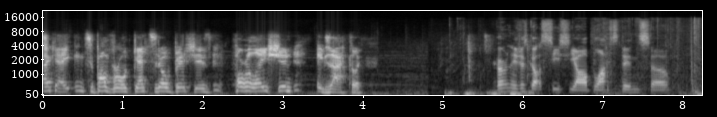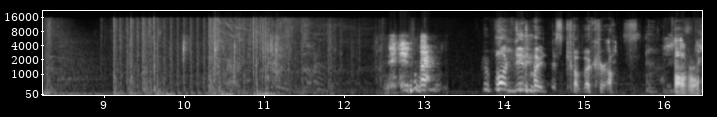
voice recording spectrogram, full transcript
Okay, it's Bovril gets no bitches. Correlation, exactly. Currently just got CCR blasting, so. What did I just come across? Bovril.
